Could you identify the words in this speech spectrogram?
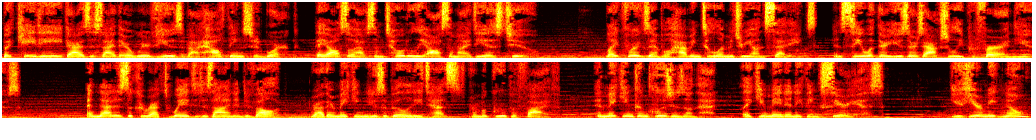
But KDE guys aside their weird views about how things should work, they also have some totally awesome ideas too. Like for example having telemetry on settings, and see what their users actually prefer and use. And that is the correct way to design and develop, rather making usability tests from a group of 5, and making conclusions on that, like you made anything serious. You hear me GNOME?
